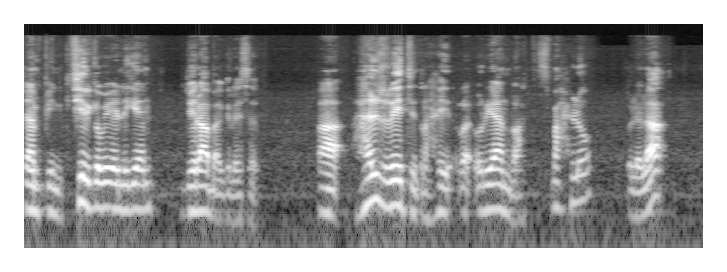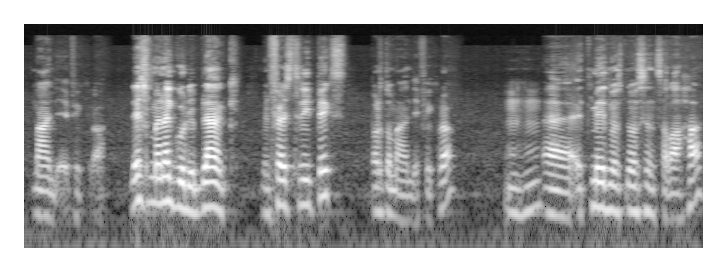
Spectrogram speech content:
champion كثير قوي اللي game بده يلعب aggressive فهل ريتد راح ي... أوريان راح تسمح له ولا لا؟ ما عندي أي فكرة. ليش ما نقوا لبلانك من first 3 picks برضه ما عندي فكرة. it made no sense صراحة.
